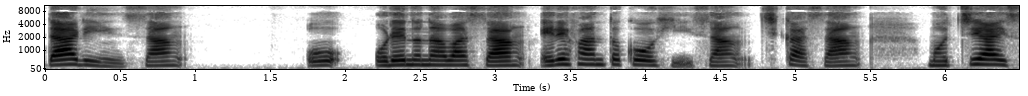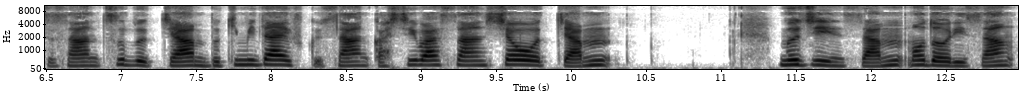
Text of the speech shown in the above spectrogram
ダリンさん、お、俺の名はさん、エレファントコーヒーさん、ちかさん、もちアイスさん、つぶちゃん、ぶきみ大福さん、かしわさん、しょうちゃん、むじんさん、もどりさん、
